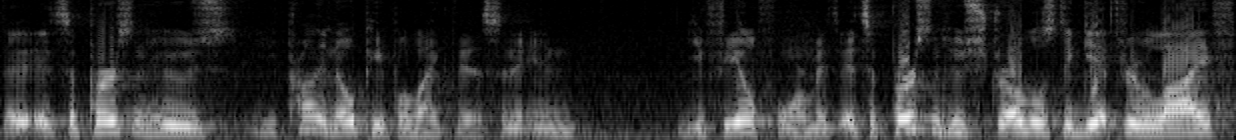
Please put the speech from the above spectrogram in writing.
it's a person who's, you probably know people like this, and, and you feel for them. It's, it's a person who struggles to get through life.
